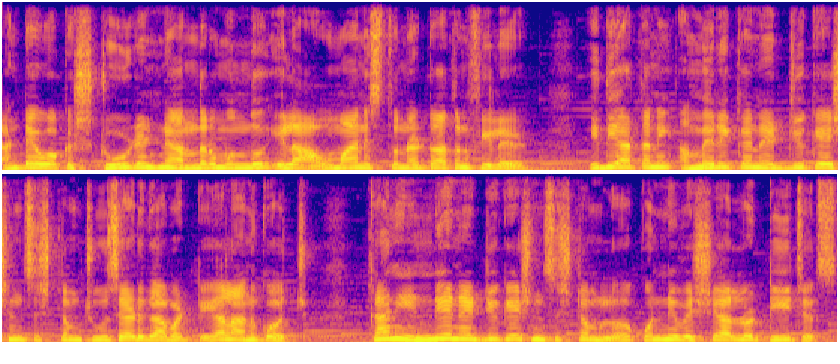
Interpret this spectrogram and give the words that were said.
అంటే ఒక స్టూడెంట్ని అందరి ముందు ఇలా అవమానిస్తున్నట్టు అతను ఫీల్ అయ్యాడు. ఇది అతని అమెరికన్ ఎడ్యుకేషన్ సిస్టమ్ చూశాడు కాబట్టి అలా అనుకోవచ్చు. కానీ ఇండియన్ ఎడ్యుకేషన్ సిస్టంలో కొన్ని విషయాల్లో టీచర్స్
